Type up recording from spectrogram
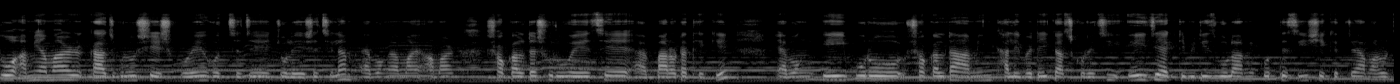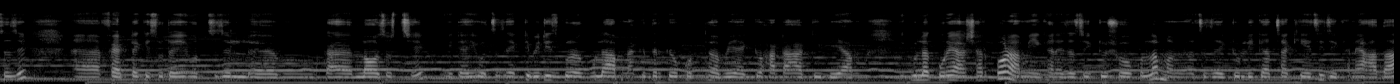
তো আমি আমার কাজগুলো শেষ করে হচ্ছে যে চলে এসেছিলাম এবং আমার আমার সকালটা শুরু হয়েছে বারোটা থেকে এবং এই পুরো সকালটা আমি খালি পেটেই কাজ করেছি। এই যে অ্যাক্টিভিটিসগুলো আমি করতেছি, সেক্ষেত্রে আমার হচ্ছে যে ফ্যাটটা কিছুটাই হচ্ছে যে লস হচ্ছে। এটাই হচ্ছে যে অ্যাক্টিভিটিসগুলো গুলো আপনাদেরকেও করতে হবে। একটু হাঁটাহাঁটি, ব্যায়াম, এগুলো করে আসার পর আমি এখানে জাস্ট একটু শো করলাম। আমি হচ্ছে যে একটু লিকার চা খেয়েছি, যেখানে আদা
